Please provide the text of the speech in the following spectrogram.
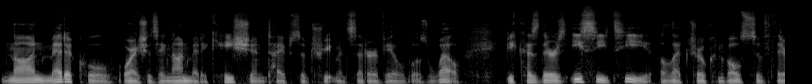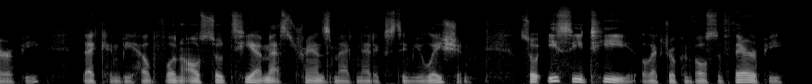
non medical, or I should say non medication types of treatments that are available as well, because there's ECT, electroconvulsive therapy, that can be helpful, and also TMS, transmagnetic stimulation. So, ECT, electroconvulsive therapy,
